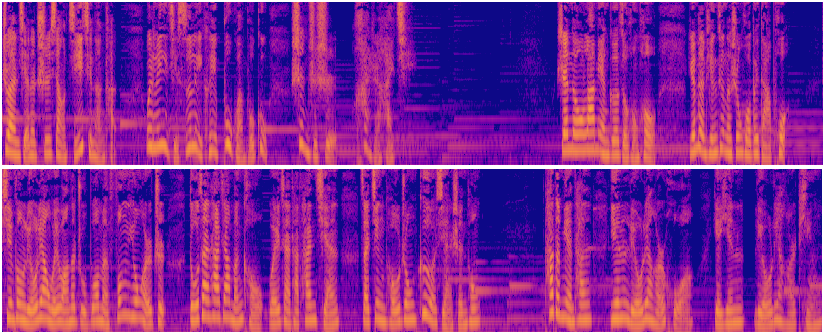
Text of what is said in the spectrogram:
赚钱的吃相极其难看，为了一己私利可以不管不顾，甚至是害人害己。山东拉面哥走红后，原本平静的生活被打破，信奉流量为王的主播们蜂拥而至，堵在他家门口，围在他摊前，在镜头中各显神通。他的面瘫因流量而火，也因流量而停。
